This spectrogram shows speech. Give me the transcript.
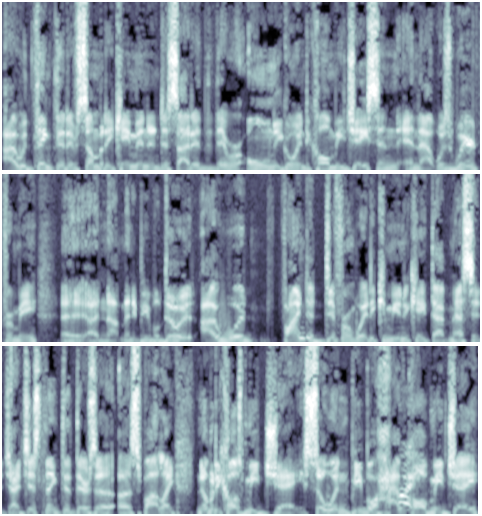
I would think that if somebody came in and decided that they were only going to call me Jason, and that was weird for me, uh, not many people do it, I would find a different way to communicate that message. I just think that there's a, a spot, like, nobody calls me Jay. So when people have Right. called me Jay,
